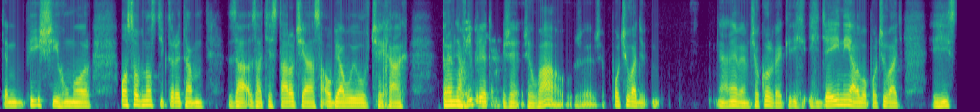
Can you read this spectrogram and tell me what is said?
ten vyšší humor, osobnosti, ktoré tam za, za tie staročia sa objavujú v Čechách. Pre mňa vždy príde tak, že, že wow, že, že počúvať ja neviem, čokoľvek, ich, ich dejiny, alebo počúvať, his,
